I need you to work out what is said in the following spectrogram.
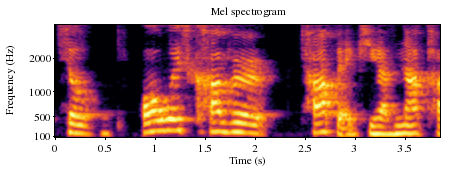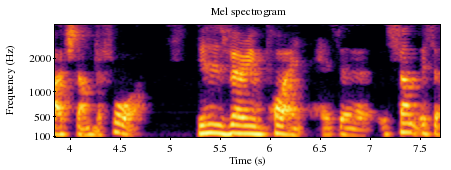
so always cover topics you have not touched on before. This is very important. It's a some. It's a,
